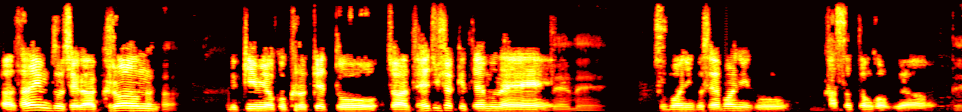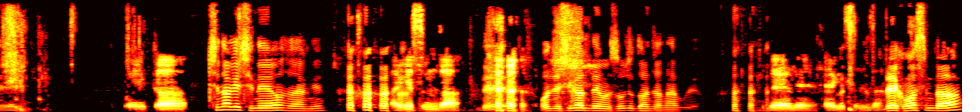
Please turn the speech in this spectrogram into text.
아, 사장님도 제가 그런 느낌이었고 그렇게 또 저한테 해주셨기 때문에 네네. 두 번이고 세 번이고 갔었던 거고요. 네. 그러니까 친하게 지내요, 사장님. 알겠습니다. 네. 언제 시간 되면 소주도 한잔 하고요. 네 네 알겠습니다. 네, 고맙습니다.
